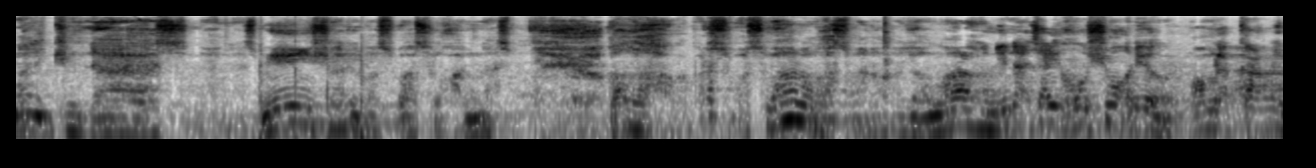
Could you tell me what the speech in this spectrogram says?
Malikin nas. Min syarri waswasil khannas. Allahu akbar. Subhanallah subhanallah. Ya Allah, dia nak cari khusyuk dia. Orang belakang ni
